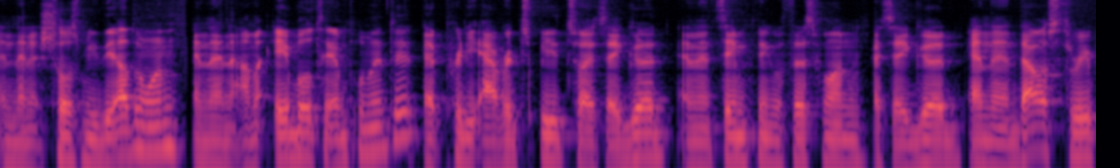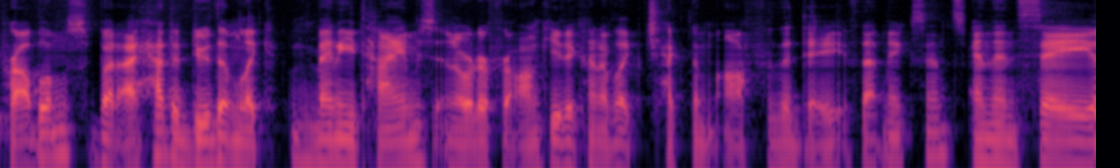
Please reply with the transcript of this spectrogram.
and then it shows me the other one, and then I'm able to implement it at pretty average speed, so I say good, and then same thing with this one, I say good, and then that was three problems, but I had to do them like many times in order for Anki to kind of like check them off for the day, if that makes sense. And then say,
